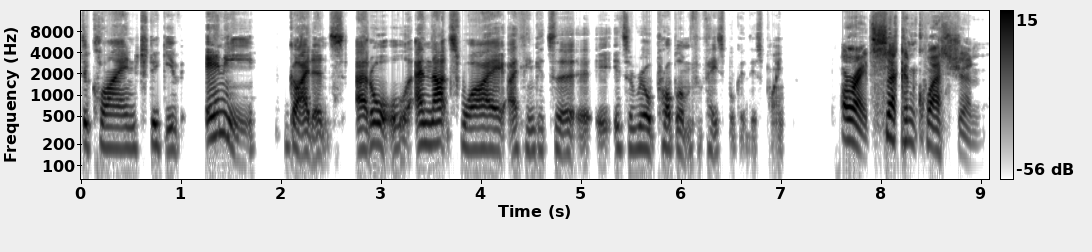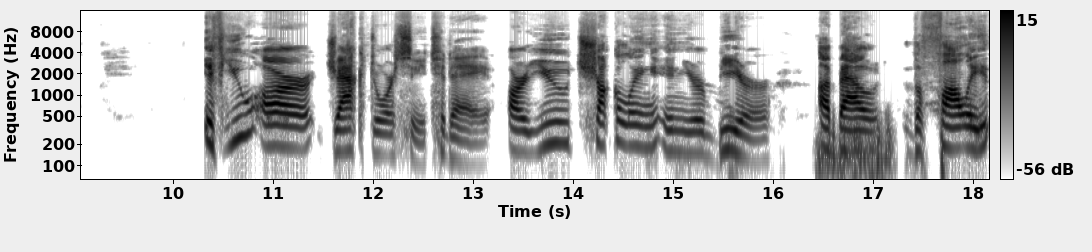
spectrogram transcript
declined to give any guidance at all and that's why i think it's a it's a real problem for facebook at this point all right, second question. If you are Jack Dorsey today, are you chuckling in your beer about the folly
